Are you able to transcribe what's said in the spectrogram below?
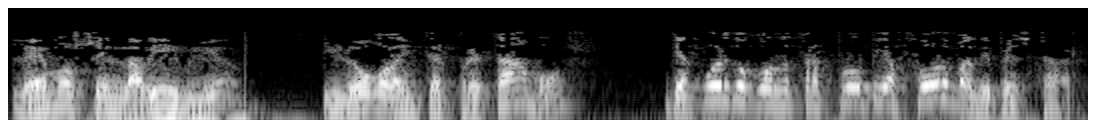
Leemos en la Biblia y luego la interpretamos de acuerdo con nuestra propia forma de pensar.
